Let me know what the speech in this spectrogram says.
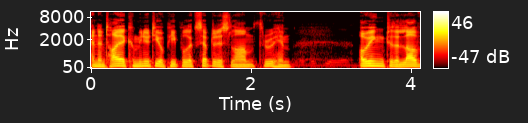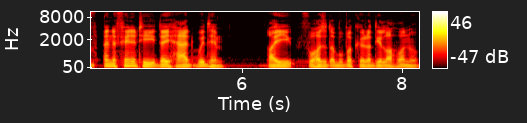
An entire community of people accepted Islam through him, owing to the love and affinity they had with him, i.e., for Hazrat Abu Bakr anhu.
